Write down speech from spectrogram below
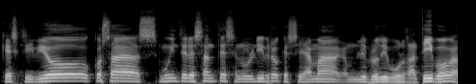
que escribió cosas muy interesantes en un libro que se llama, un libro divulgativo,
